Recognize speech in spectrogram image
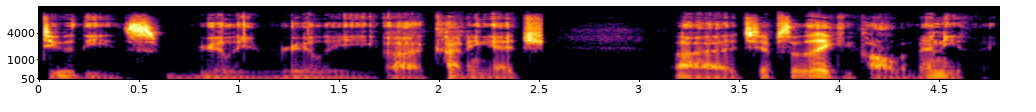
do these really really uh, cutting edge uh, chips. So they could call them anything,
